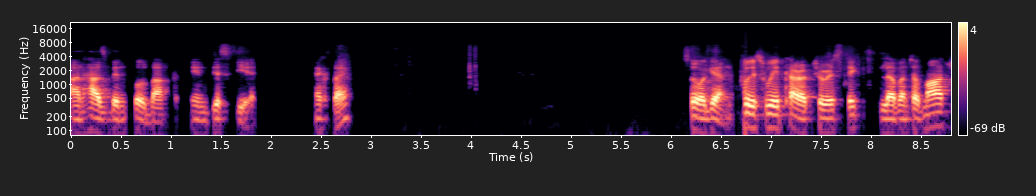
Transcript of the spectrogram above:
and has been pulled back in this year. Next slide. So again, first wave characteristics, 11th of March,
